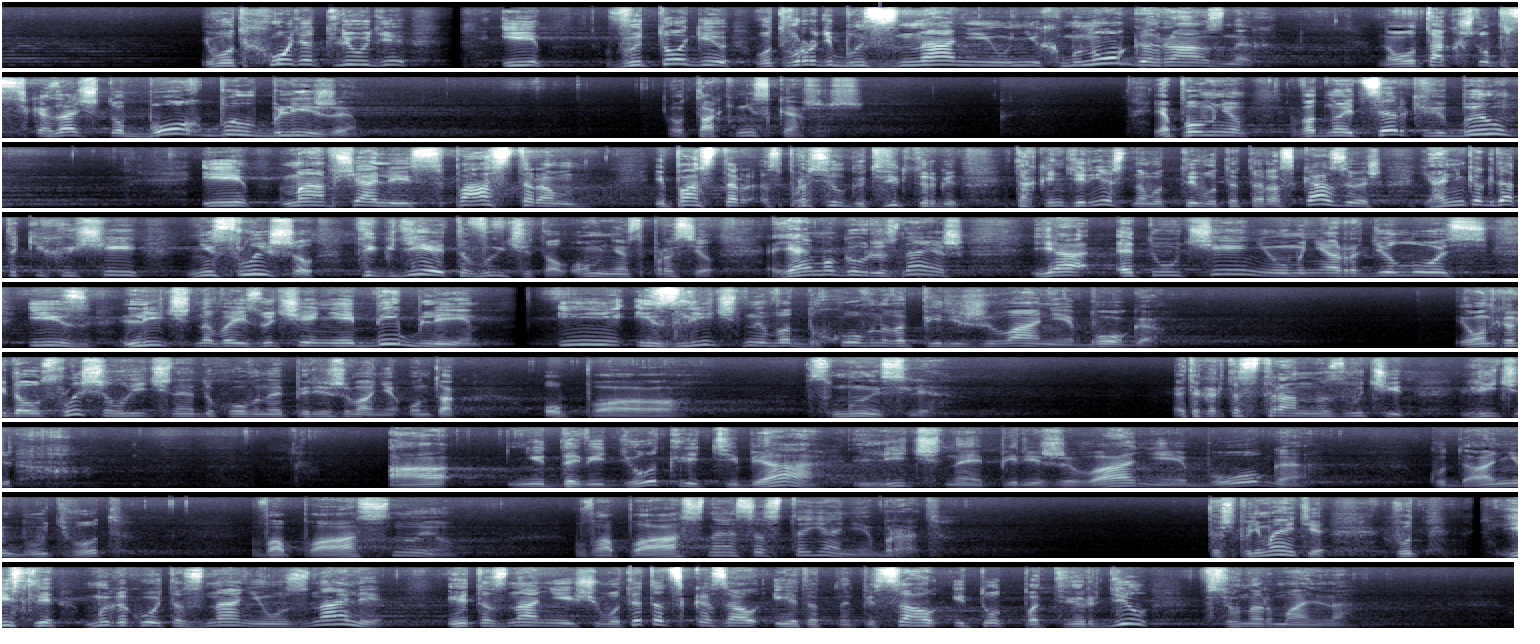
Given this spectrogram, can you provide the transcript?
И вот ходят люди, и в итоге вот вроде бы знаний у них много разных, но вот так, чтобы сказать, что Бог был ближе, вот так не скажешь. Я помню, в одной церкви был, и мы общались с пастором, и пастор спросил, говорит, Виктор, говорит, так интересно, вот ты вот это рассказываешь, я никогда таких вещей не слышал, ты где это вычитал? Он меня спросил. Я ему говорю, знаешь, я, это учение у меня родилось из личного изучения Библии, и из личного духовного переживания Бога. И он, когда услышал личное духовное переживание, он так, опа, в смысле? Это как-то странно звучит. Лич... А не доведет ли тебя личное переживание Бога куда-нибудь вот в опасную, в опасное состояние, брат? То есть, понимаете, вот если мы какое-то знание узнали, и это знание еще вот этот сказал, и этот написал, и тот подтвердил, все нормально.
